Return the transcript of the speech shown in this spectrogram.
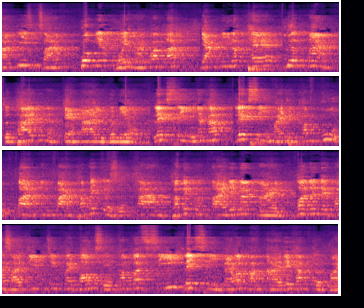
33 23 พวกเนี้ยโหยหาความรัก อยากมีรักแท้เลือกมาก สุดท้ายนั่นน่ะแก่ตายอยู่คนเดียว เลข 4 นะครับ เลข 4 หมายถึงคำพูด ปากหนึ่งปากทำให้เกิดสงครามทำให้คนตายได้มากมาย เพราะนั้นในภาษาจีนจึงไปพร้อมเสียงคำว่าสีเลข4แปลว่าความตายด้วยครับจดไว้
